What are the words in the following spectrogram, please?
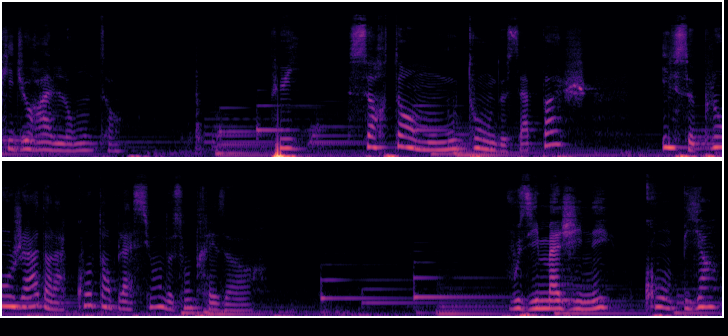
qui dura longtemps. Puis, sortant mon mouton de sa poche, il se plongea dans la contemplation de son trésor. Vous imaginez combien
